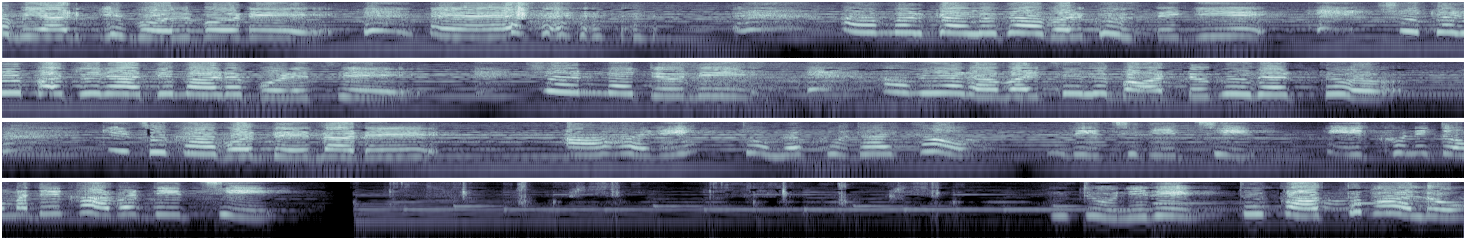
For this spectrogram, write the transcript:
আমি আর কি বলব রে? আমার কালো খাবার খুঁজতে গিয়ে শিকারি পাখির হাতে মারা পড়েছে। শোন না টনি আমি আর আমার ছেলে বড্ড ক্ষুধার্ত। কিছু খাবার দে না রে। আহারে, তোমরা ক্ষুধার্ত। দিচ্ছি দিচ্ছি। এক্ষুনি তোমাদের খাবার দিচ্ছি। টুনি রে, তুই কত ভালো।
